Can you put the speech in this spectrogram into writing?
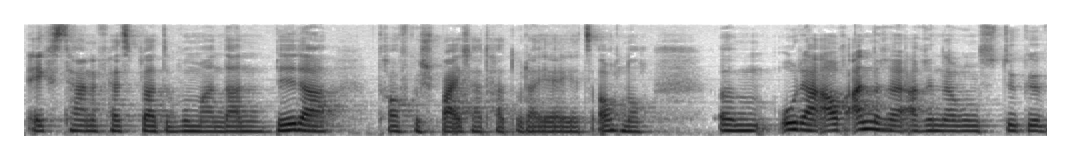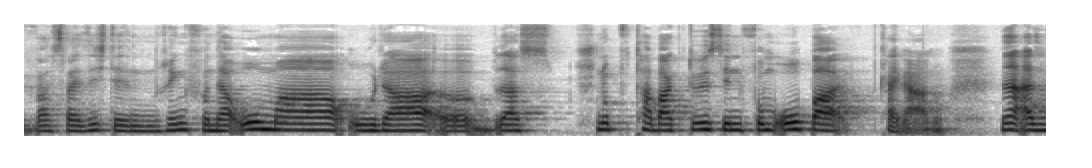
externe Festplatte, wo man dann Bilder drauf gespeichert hat oder ja jetzt auch noch. Ähm, oder auch andere Erinnerungsstücke, was weiß ich, den Ring von der Oma oder äh, das Schnupftabakdöschen vom Opa, keine Ahnung. Ne, also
